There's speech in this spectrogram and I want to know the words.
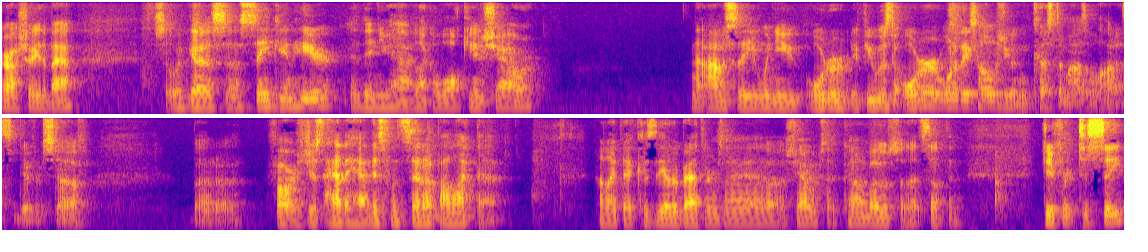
or I'll show you the bath. So we've got a sink in here, and then you have like a walk-in shower. Now, obviously, when you order, if you was to order one of these homes, you can customize a lot of different stuff. But uh, as far as just how they had this one set up, I like that. I like that because the other bathrooms had a shower tub combo, so that's something different to see,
